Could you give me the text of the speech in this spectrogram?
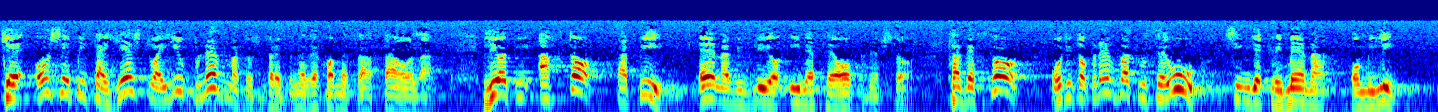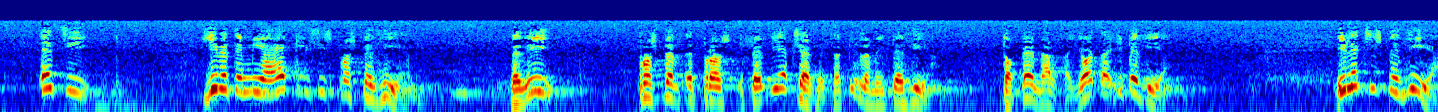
Και ως επιταγές του Αγίου Πνεύματος πρέπει να δεχόμεθα αυτά όλα διότι αυτό θα πει ένα βιβλίο είναι θεόπνευστο. Θα δεχθώ ότι το Πνεύμα του Θεού συγκεκριμένα ομιλεί. Έτσι γίνεται μια έκκληση προς παιδεία. Παιδί προς, προς η παιδεία ξέρετε θα τι λέμε η παιδεία. Το πέ με αλφαγιώτα η παιδεία. Η λέξη παιδεία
